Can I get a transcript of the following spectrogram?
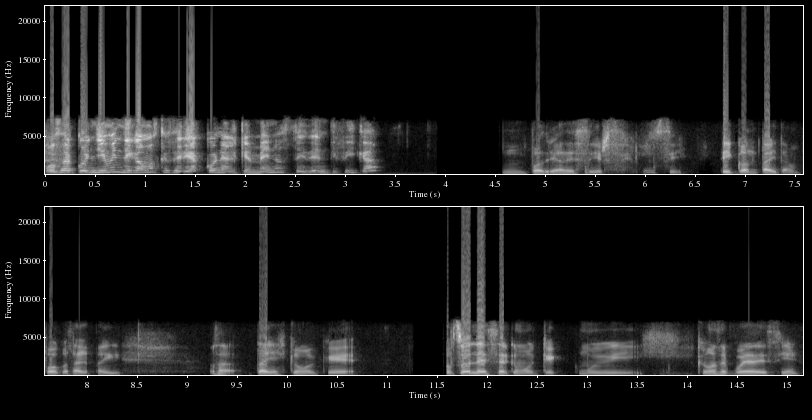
O sea, con Jimmy digamos que sería con el que menos te identifica. Mm, Podría decirse, sí. Y con Tai tampoco, o sea, Tai, o sea, Tai es como que suele ser como que muy, ¿cómo se puede decir?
